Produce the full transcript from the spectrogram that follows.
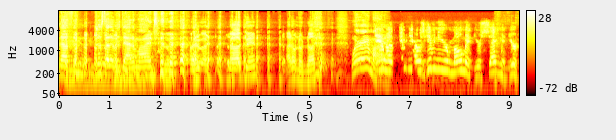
Nothing. just that it was data mined. nothing. I don't know nothing. Where am I? Damn, I was, giving you, I was giving you your moment, your segment, your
